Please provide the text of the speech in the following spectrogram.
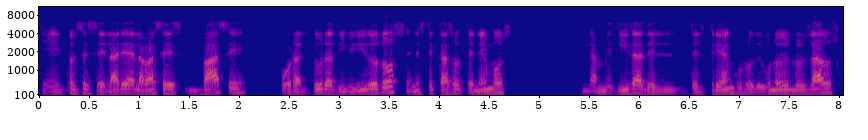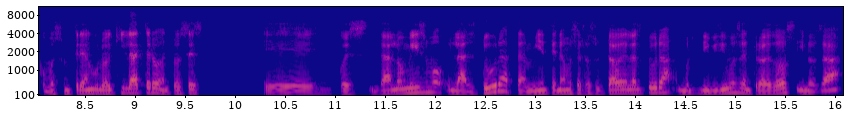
entonces el área de la base es base por altura dividido 2. En este caso tenemos la medida del, triángulo de uno de los lados, como es un triángulo equilátero, entonces eh, pues da lo mismo. La altura, también tenemos el resultado de la altura, dividimos dentro de 2 y nos da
